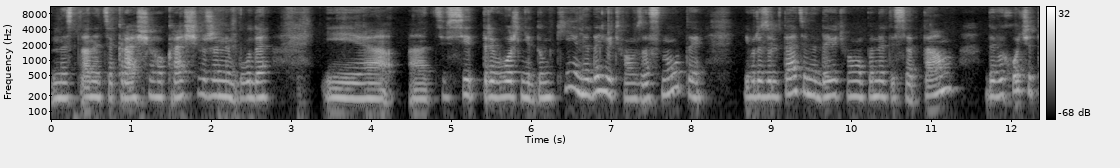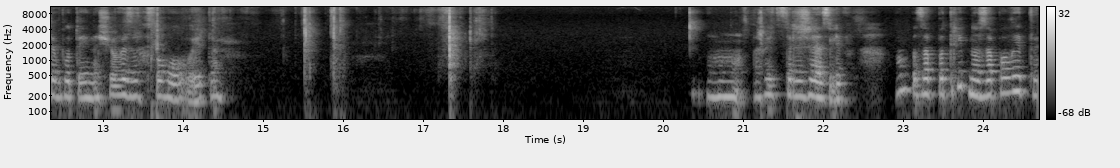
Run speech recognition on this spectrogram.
не станеться кращого, краще вже не буде. І ці всі тривожні думки не дають вам заснути, і в результаті не дають вам опинитися там, де ви хочете бути і на що ви заслуговуєте. М, Рицарь жезлів. Вам потрібно запалити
